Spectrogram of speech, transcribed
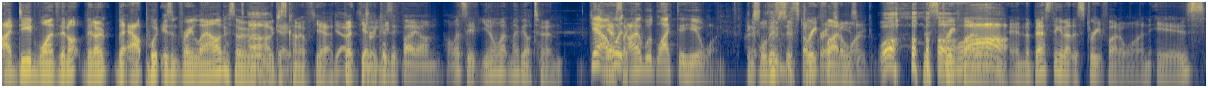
I did once. They're not. They don't. The output isn't very loud, so Ah, we're just kind of yeah. Yeah, but yeah, tricky. because if I um, oh, let's see. If, you know what? Maybe I'll turn. Yeah, I would like- I would like to hear one. Well, this is the Street Cramps Fighter music. one. Whoa, The Street Fighter Ah! one, and the best thing about the Street Fighter one is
